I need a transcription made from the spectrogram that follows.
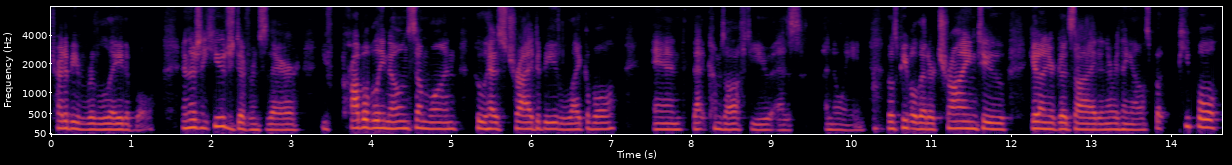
try to be relatable. And there's a huge difference there. You've probably known someone who has tried to be likable, and that comes off to you as annoying. Those people that are trying to get on your good side and everything else. But people,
